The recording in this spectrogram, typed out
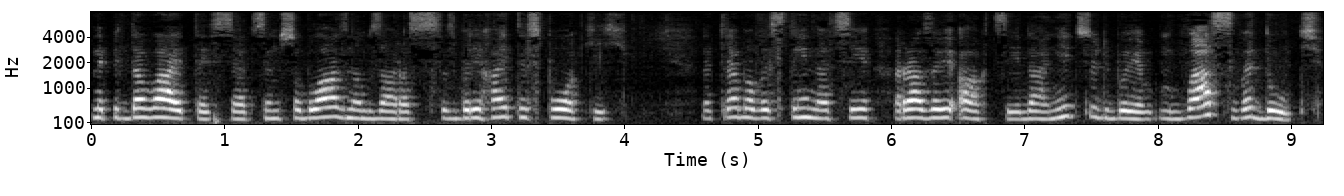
не піддавайтеся цим соблазнам зараз, зберігайте спокій. Не треба вести на ці разові акції. Да, ніч судьби. Вас ведуть.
